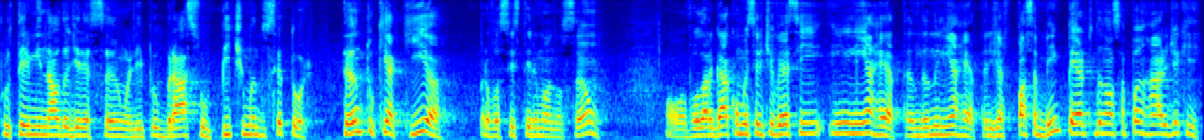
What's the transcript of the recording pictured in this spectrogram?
para o terminal da direção ali, para o braço pitman do setor. Tanto que aqui, ó, para vocês terem uma noção, ó, vou largar como se ele estivesse em linha reta, andando em linha reta. Ele já passa bem perto da nossa panhard aqui.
